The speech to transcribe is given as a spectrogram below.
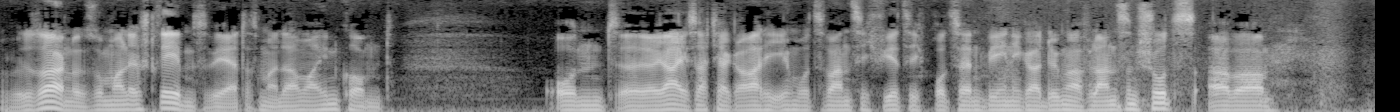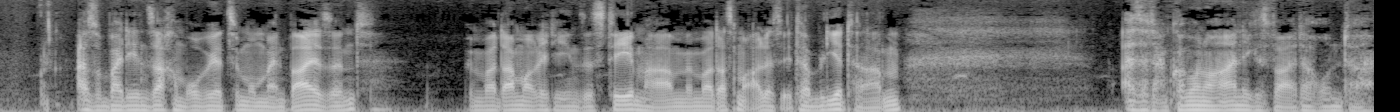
ich würde sagen, das ist so mal erstrebenswert, dass man da mal hinkommt. Und äh, ja, ich sagte ja gerade irgendwo 20, 40 Prozent weniger Dünger, Pflanzenschutz, aber also bei den Sachen, wo wir jetzt im Moment bei sind, wenn wir da mal richtig ein System haben, wenn wir das mal alles etabliert haben, also dann kommen wir noch einiges weiter runter.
